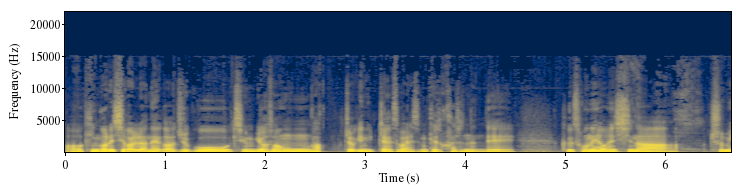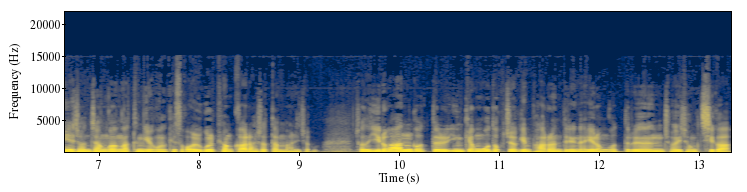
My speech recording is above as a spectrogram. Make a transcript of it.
어, 김건희 씨 관련해 가지고 지금 여성학적인 입장에서 말씀 계속 하셨는데 그 손혜원 씨나 추미애 전 장관 같은 경우는 계속 얼굴 평가를 하셨단 말이죠. 저는 이러한 것들 인격 모독적인 발언들이나 이런 것들은 저희 정치가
